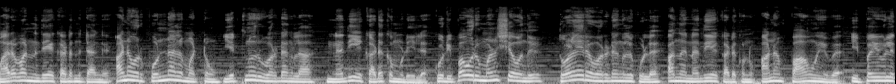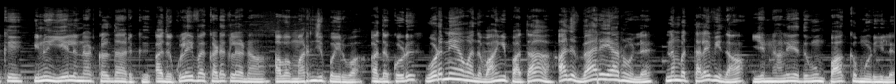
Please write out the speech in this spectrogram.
மரவா நதியை கடந்துட்டாங்க. ஆனா ஒரு பொண்ணால மட்டும் எட்நூறு வருடங்களா நதியை கடக்க முடியல. குறிப்பா ஒரு மனுஷன் வந்து தொள்ளாயிரம் வருடங்களுக்குள்ள அந்த நதியை கடக்கணும். ஆனா பாவம் இவ. இப்ப இவளுக்கு இன்னும் ஏழு நாட்கள் தான் இருக்கு. அதுக்குள்ள இவ கடக்கலனா அவ மறைஞ்சு போயிருவா. அதை கொடு. உடனே அவன் அதை வாங்கி பார்த்தா அது வேற யாரும் இல்ல. நம்ம தலைவிதான் என்னால எதுவும் பார்க்க முடியல.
